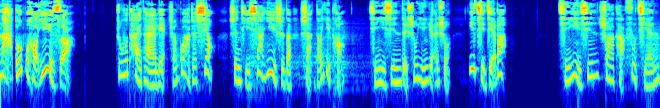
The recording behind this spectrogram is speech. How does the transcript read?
那多不好意思啊。”朱太太脸上挂着笑，身体下意识的闪到一旁。秦艺新对收银员说：“一起结吧。”秦艺新刷卡付钱，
